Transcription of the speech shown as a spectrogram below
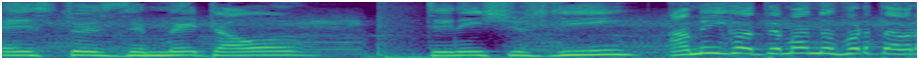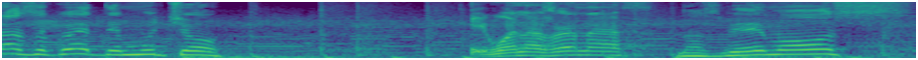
Esto es The Metal Tenacious D. Amigo, te mando un fuerte abrazo, cuídate mucho. Y buenas ranas. Nos vemos.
